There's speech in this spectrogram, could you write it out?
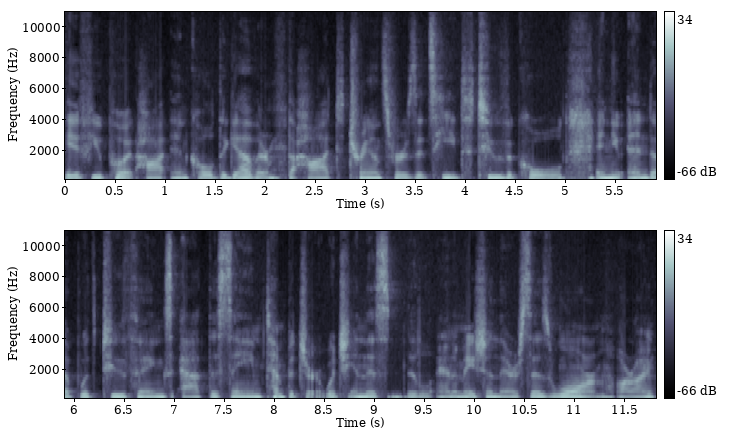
if you put hot and cold together, the hot transfers its heat to the cold and you end up with two things at the same temperature, which in this little animation there says warm, all right?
